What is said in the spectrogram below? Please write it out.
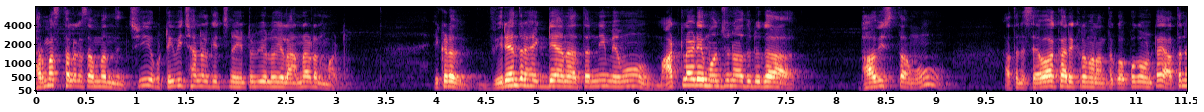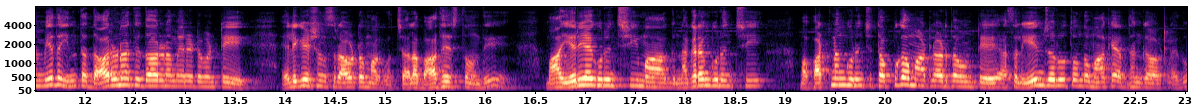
ధర్మస్థలకు సంబంధించి ఒక టీవీ ఛానల్కి ఇచ్చిన ఇంటర్వ్యూలో ఇలా అన్నాడనమాట ఇక్కడ వీరేంద్ర హెగ్డే అనే అతన్ని మేము మాట్లాడే మంజునాథుడుగా భావిస్తాము. అతని సేవా కార్యక్రమాలు అంత గొప్పగా ఉంటాయి. అతని మీద ఇంత దారుణాతి దారుణమైనటువంటి ఎలిగేషన్స్ రావటం మాకు చాలా బాధేస్తోంది. మా ఏరియా గురించి మా నగరం గురించి మా పట్టణం గురించి తప్పుగా మాట్లాడుతూ ఉంటే అసలు ఏం జరుగుతుందో మాకే అర్థం కావట్లేదు.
